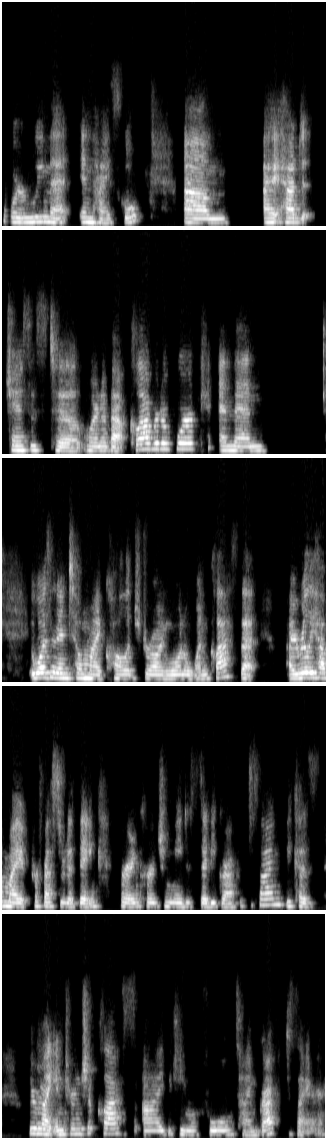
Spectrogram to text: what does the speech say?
where we met in high school. Um, I had chances to learn about collaborative work, and then it wasn't until my college drawing 101 class that I really have my professor to thank for encouraging me to study graphic design because through my internship class, I became a full time graphic designer.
